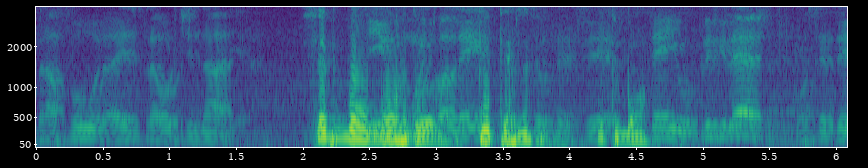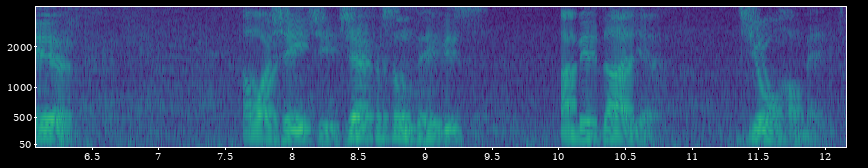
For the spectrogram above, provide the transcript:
bravura extraordinária. Sempre bom humor do Peter, né? Dever, muito bom. Tenho o privilégio de conceder ao agente Jefferson Davis a medalha de honra ao mérito.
